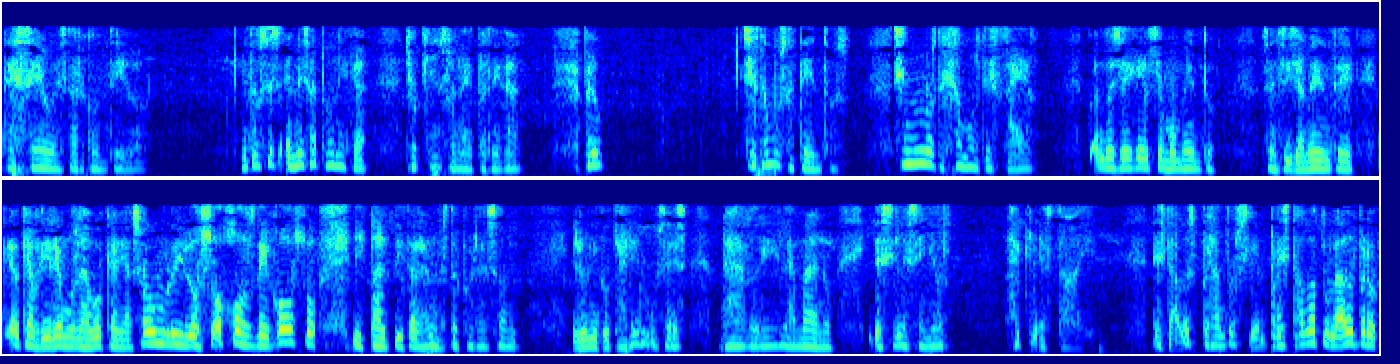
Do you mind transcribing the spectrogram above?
Deseo estar contigo. Entonces, en esa tónica, yo pienso en la eternidad. Pero, si estamos atentos, si no nos dejamos distraer. Cuando llegue ese momento, sencillamente creo que abriremos la boca de asombro y los ojos de gozo y palpitará nuestro corazón. Y lo único que haremos es darle la mano y decirle, Señor, aquí estoy. Te he estado esperando siempre, he estado a tu lado, pero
